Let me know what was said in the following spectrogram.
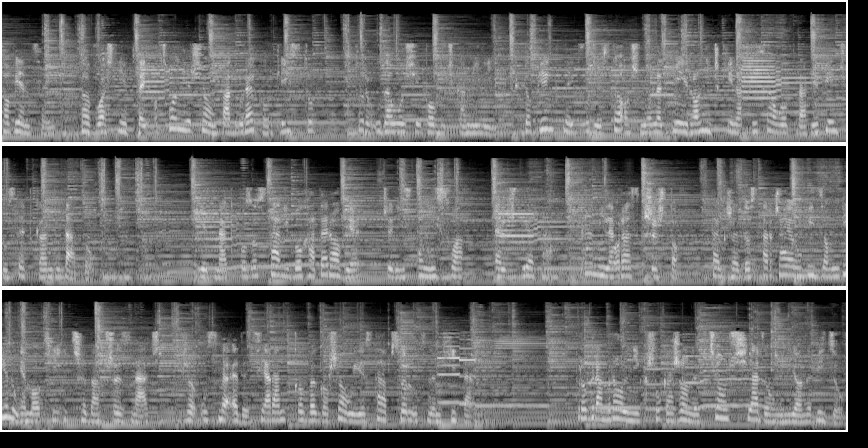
Co więcej, to właśnie w tej odsłonie show padł rekord listów, który udało się pobić Kamili. Do pięknej 28-letniej rolniczki napisało prawie 500 kandydatów. Jednak pozostali bohaterowie, czyli Stanisław, Elżbieta, Kamila oraz Krzysztof, także dostarczają widzom wielu emocji i trzeba przyznać, że ósma edycja randkowego show jest absolutnym hitem. Program Rolnik Szuka Żony wciąż śledzą miliony widzów.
